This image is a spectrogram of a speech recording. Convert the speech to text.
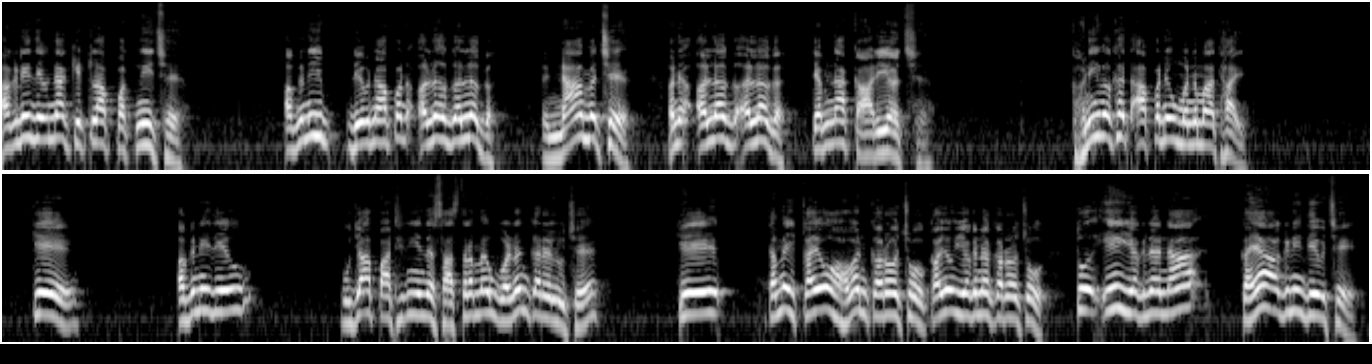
અગ્નિદેવના કેટલા પત્ની છે? અગ્નિદેવના પણ અલગ અલગ નામ છે અને અલગ અલગ તેમના કાર્ય છે. ઘણી વખત આપણને એવું મનમાં થાય કે અગ્નિદેવ પૂજા પાઠની અંદર શાસ્ત્રમાં એવું વર્ણન કરેલું છે કે તમે કયો હવન કરો છો, કયો યજ્ઞ કરો છો, તો એ યજ્ઞના કયા અગ્નિદેવ છે?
